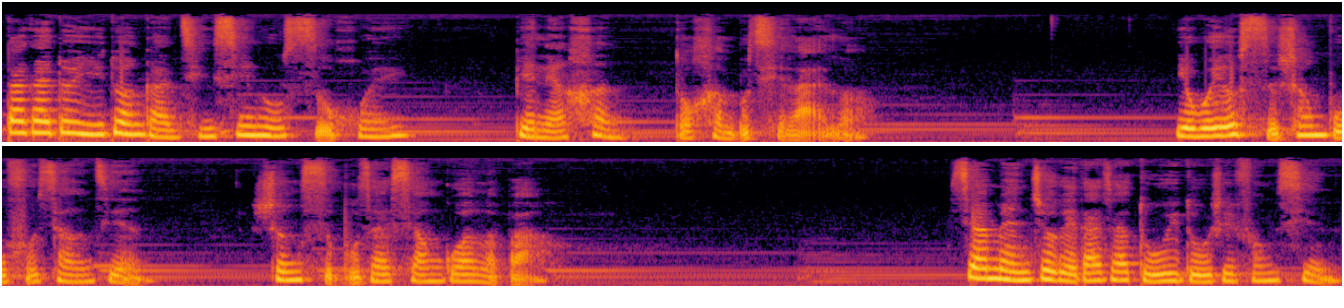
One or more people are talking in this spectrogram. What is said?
大概对一段感情心如死灰，便连恨都恨不起来了。也唯有死生不复相见，生死不再相关了吧。下面就给大家读一读这封信。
